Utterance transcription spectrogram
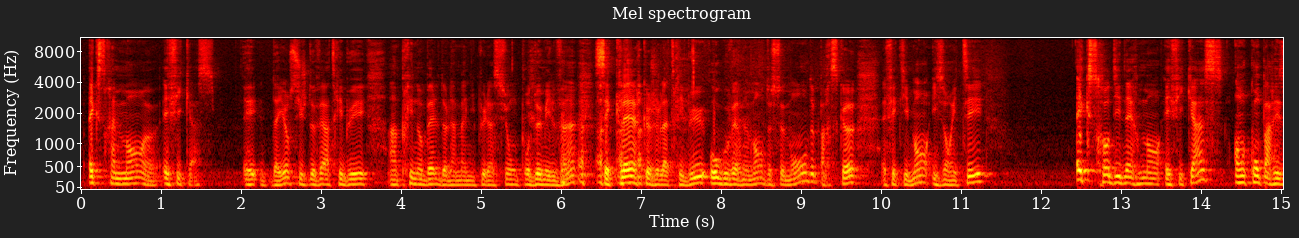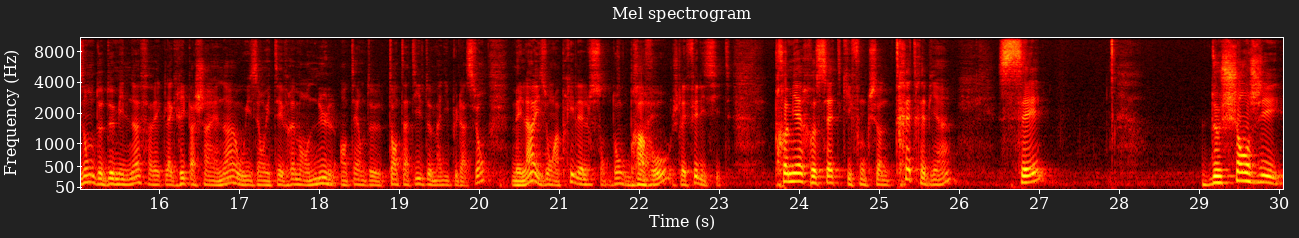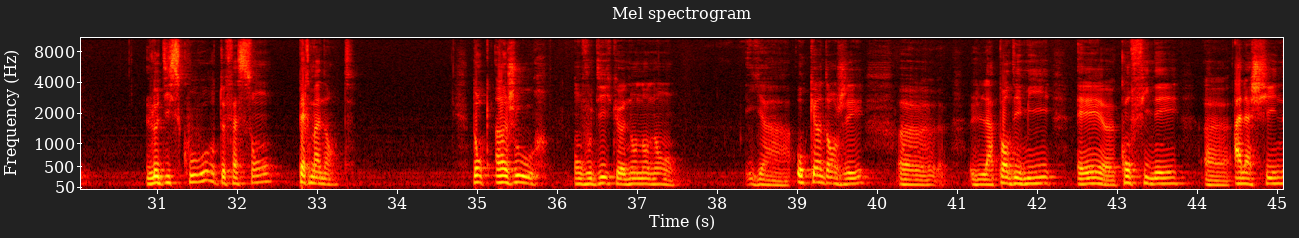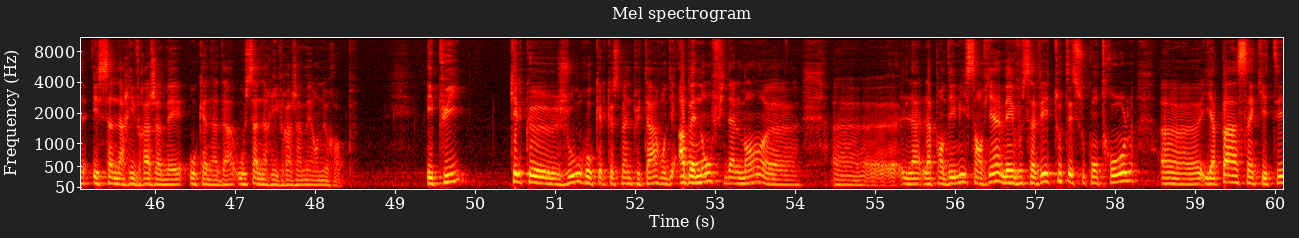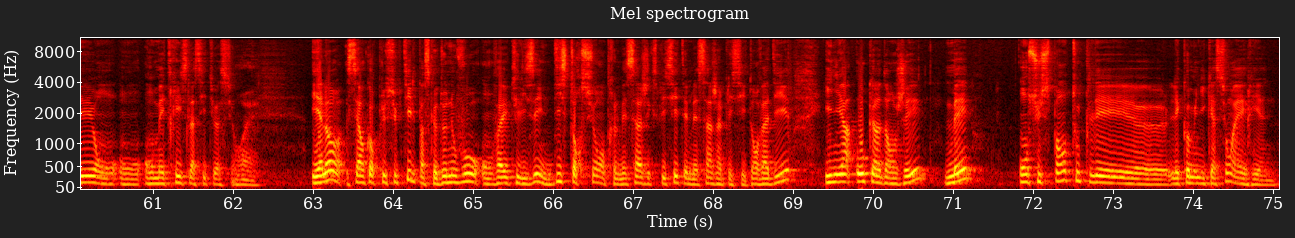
extrêmement euh, efficaces. Et d'ailleurs, si je devais attribuer un prix Nobel de la manipulation pour 2020, c'est clair que je l'attribue au gouvernement de ce monde parce que, effectivement, ils ont été extraordinairement efficaces en comparaison de 2009 avec la grippe H1N1 où ils ont été vraiment nuls en termes de tentatives de manipulation, mais là ils ont appris les leçons. Donc bravo, je les félicite. Première recette qui fonctionne très très bien, c'est de changer le discours de façon permanente. Donc un jour, on vous dit que non, non, non, il n'y a aucun danger, euh, la pandémie est euh, confinée euh, à la Chine et ça n'arrivera jamais au Canada ou ça n'arrivera jamais en Europe. Et puis, quelques jours ou quelques semaines plus tard, on dit Ah ben non, finalement, la, pandémie s'en vient, mais vous savez, tout est sous contrôle, il n'y a pas à s'inquiéter, on, maîtrise la situation. Et alors, c'est encore plus subtil parce que de nouveau, on va utiliser une distorsion entre le message explicite et le message implicite. On va dire, il n'y a aucun danger, mais on suspend toutes les, euh, les communications aériennes.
